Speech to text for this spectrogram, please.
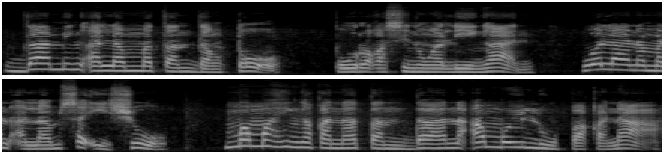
Daming alam matandang to. Puro kasinungalingan. Wala naman alam sa issue. Mamahinga ka na tanda na amoy lupa ka na.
